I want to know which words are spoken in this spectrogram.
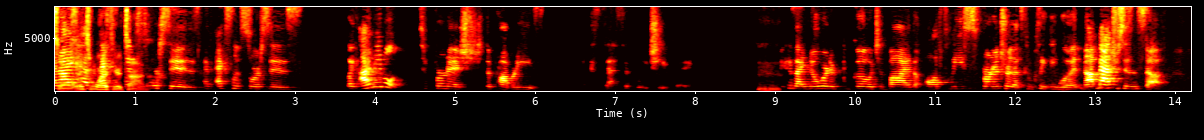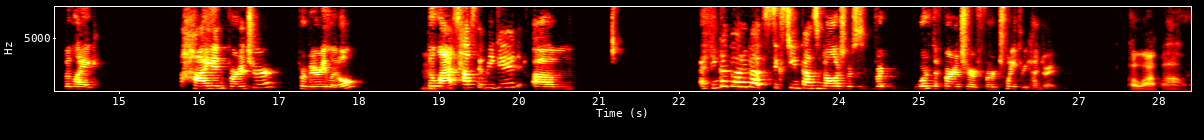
And So I it's worth your time. Sources, I have excellent sources. Like I'm able to furnish the properties excessively cheaply hmm because I know where to go to buy the off-lease furniture that's completely wood, not mattresses and stuff, but like high-end furniture for very little. The Mhm. last house that we did, um, I think I bought about sixteen thousand dollars versus worth of furniture for twenty three hundred. Oh, wow. Wow.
